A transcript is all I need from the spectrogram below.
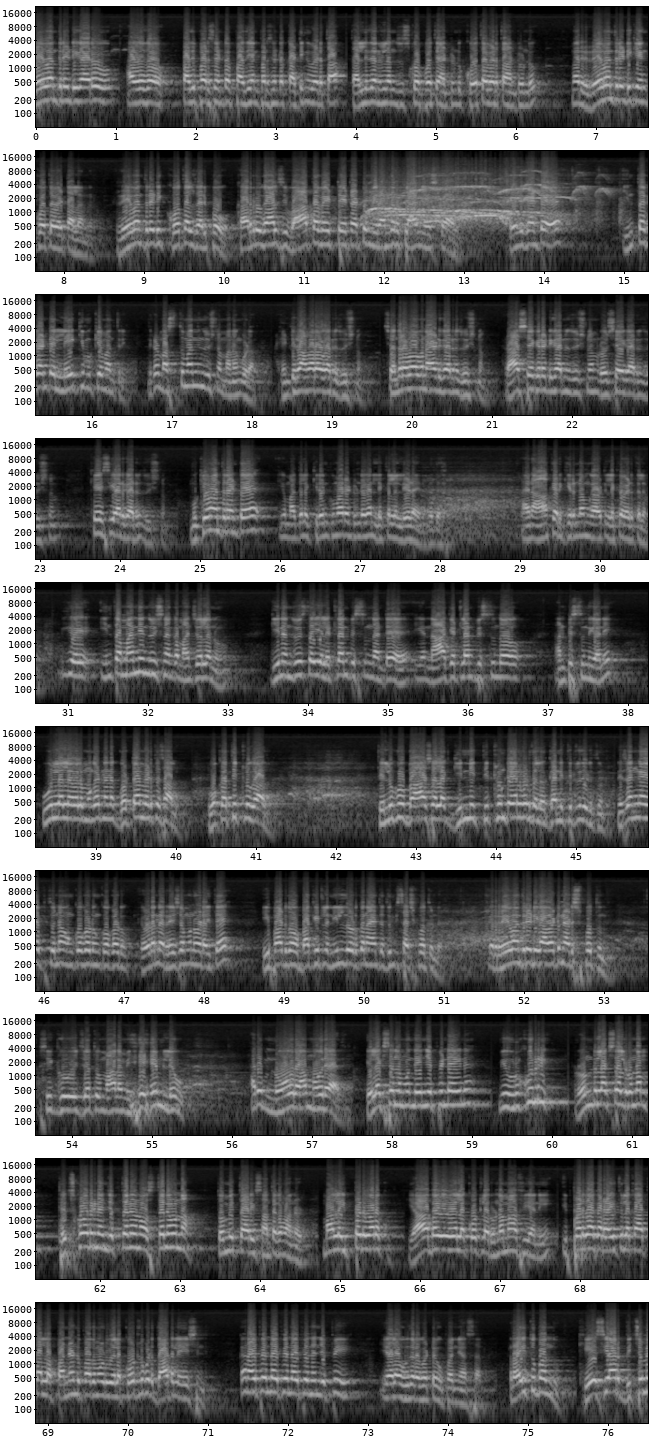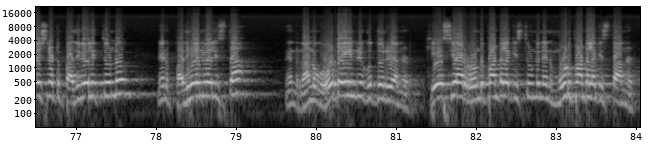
రేవంత్ రెడ్డి గారు అదేదో పది పర్సెంట్ పదిహేను పర్సెంట్ కటింగ్ పెడతా తల్లిదండ్రులను చూసుకోకపోతే అంటుండు కోత పెడతా అంటుండు. మరి రేవంత్ రెడ్డికి ఏం కోత పెట్టాలన్నారు రేవంత్ రెడ్డికి కోతలు సరిపోవు. కర్రు కాల్సి వాత పెట్టేటట్టు మీరందరూ ప్లాన్ చేసుకోవాలి. ఎందుకంటే ఇంతకంటే లేకి ముఖ్యమంత్రి. ఎందుకంటే మస్తు మందిని చూసినాం మనం కూడా. ఎన్టీ రామారావు గారిని చూసినాం. చంద్రబాబు నాయుడు గారిని చూసినాం. రాజశేఖర రెడ్డి గారిని చూసినాం. రోషయ్య గారిని చూసినాం. కేసీఆర్ గారిని చూసినాం. ముఖ్యమంత్రి అంటే ఈ మధ్యలో కిరణ్ కుమార్ రెడ్డి ఉండే కానీ లెక్కలో లేడు ఆయన పెద్ద. ఆయన ఆఖరి కిరణం కాబట్టి లెక్క పెడతలేము. ఇక ఇంతమందిని చూసినాక మంచోళ్ళను ఈయనను చూస్తే వీళ్ళు ఎట్లా అనిపిస్తుందంటే ఇక నాకు ఎట్లా అనిపిస్తుందో అనిపిస్తుంది కానీ ఊళ్ళల్లో ఎవరి ముంగట నన్ను గొట్టం పెడితే చాలు. ఒక తిట్లు కాదు. తెలుగు భాషల గిన్ని తిట్లుంటాయని కూడా తెలియదు. గన్ని తిట్లు తిడుతుండ్రు. నిజంగా చెప్తున్నా ఇంకొకడు ఇంకొకడు. ఎవడన్నా రేషమునోడైతే ఈ పాటుగా ఒక బకెట్లో నీళ్ళు తోడుకొని ఆయన దుంకి చచ్చిపోతుండే. రేవంత్ రెడ్డి కాబట్టి నడిచిపోతుంది. సిగ్గు ఇజ్జతు మానం ఏం లేవు. అరే నోరా మోరే అది. ఎలక్షన్ల ముందు ఏం చెప్పిండే ఆయన? మీ ఉరుకుర్రి రెండు లక్షల రుణం తెచ్చుకోండి నేను చెప్తానే ఉన్నా వస్తూనే ఉన్నా. తొమ్మిది తారీఖు సంతకం అన్నాడు. మళ్ళీ ఇప్పటి వరకు యాభై వేల కోట్ల రుణమాఫీ అని ఇప్పటిదాకా రైతుల ఖాతాల్లో పన్నెండు పదమూడు వేల కోట్లు కూడా దాటలు వేసింది. కానీ అయిపోయింది అయిపోయింది అయిపోయింది అని చెప్పి ఇలా ఉదరగొట్టే ఉపన్యాసాలు. రైతు బంధు కేసీఆర్ బిచ్చమేసినట్టు పదివేలు ఇస్తుండు నేను పదిహేను వేలు ఇస్తా నేను రన్ను ఓటైంది గుద్దుండ్రి అన్నాడు. కేసీఆర్ రెండు పంటలకు ఇస్తుండు నేను మూడు పంటలకు ఇస్తా అన్నాడు.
